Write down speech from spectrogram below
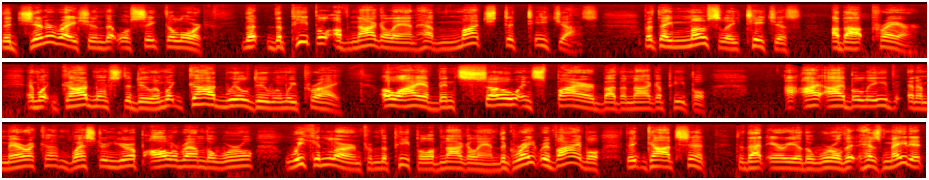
the generation that will seek the Lord. The, the people of Nagaland have much to teach us, but they mostly teach us about prayer and what God wants to do and what God will do when we pray. Oh, I have been so inspired by the Naga people. I, I, believe in America, Western Europe, all around the world, we can learn from the people of Nagaland. The great revival that God sent to that area of the world that has made it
